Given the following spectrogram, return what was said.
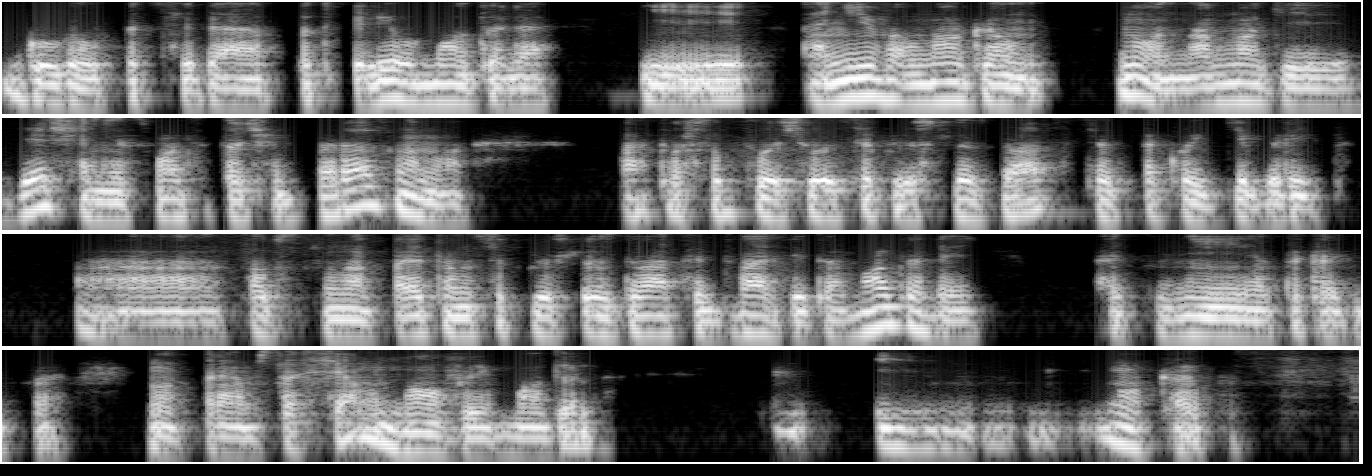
Google под себя подпилил модули, и они во многом, ну, на многие вещи они смотрят очень по-разному, а то, что получилось C++ 20, это такой гибрид. А, собственно, поэтому C++ 20 два вида модулей. Одни — это как бы, ну, прям совсем новые модули, и, ну, как бы с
